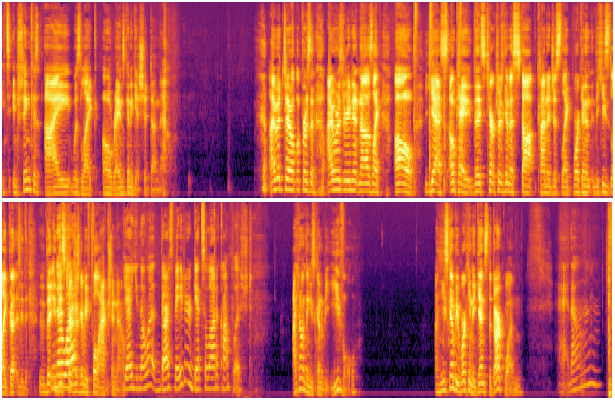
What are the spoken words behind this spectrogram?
It's interesting because I was like, oh, Rand's to get shit done now. I'm a terrible person. I was reading it and I was like, oh, yes, okay, this character's going to stop kind of just like working. In, he's like, uh, th- th- You know this what? character's going to be full action now. Yeah, you know what? Darth Vader gets a lot accomplished. I don't think he's going to be evil. And He's going to be working against the Dark One. I don't know.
